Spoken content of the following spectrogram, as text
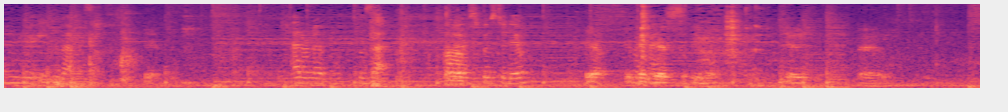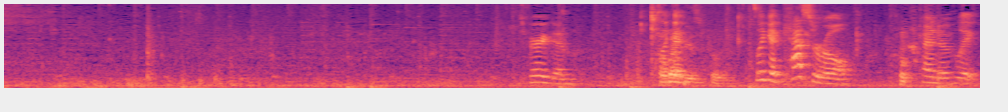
and You're eating by myself. yeah, I don't know. What Was that what I Uh, was supposed to do? yeah, you can Okay. just you know it. Very good. It's like a it's like a casserole, kind of like.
